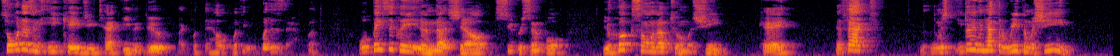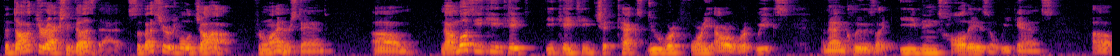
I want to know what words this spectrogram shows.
So, what does an EKG tech even do? Like, what the hell? What, what is that? What? Well, basically, in a nutshell, super simple. You hook someone up to a machine. Okay. In fact, you don't even have to read the machine. The doctor actually does that. So that's your whole job from what I understand. Um, now, most EKT, EKT techs do work 40 hour work weeks, and that includes like evenings, holidays, and weekends. Uh,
